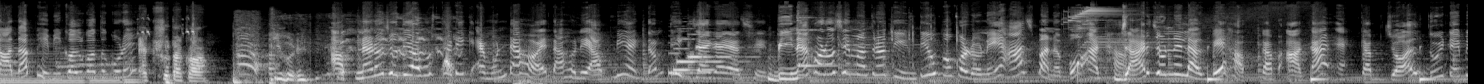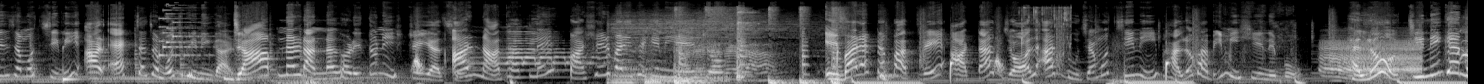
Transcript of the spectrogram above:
দাদা ফেবিকল কত করে? একশো টাকা। আপনারও যদি অবস্থা ঠিক এমনটা হয় তাহলে আপনি একদম ঠিক জায়গায় আছেন। বিনা খরচে মাত্র তিনটি উপকরণে আজ বানাবো আঠা। যার জন্য লাগবে হাফ কাপ আটা এক কাপ জল দুই টেবিল চামচ চিনি আর এক চা চামচ ভিনিগার। যা আপনার রান্নাঘরে তো নিশ্চয়ই আছে। আর না থাকলে পাশের বাড়ি থেকে নিয়ে এসো। এবার একটা পাত্রে আটা, জল আর দু চামচ চিনি ভালোভাবে মিশিয়ে নেব। হ্যালো, চিনি কেন?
